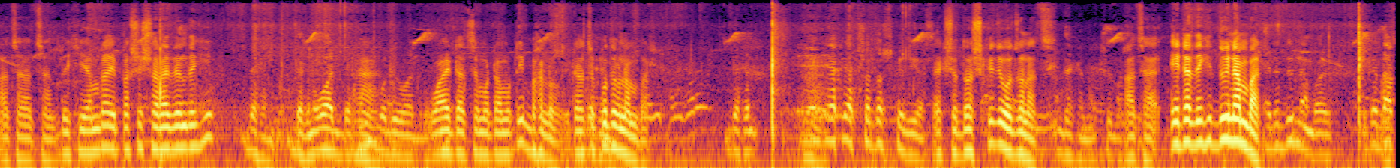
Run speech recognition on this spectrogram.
আচ্ছা আচ্ছা দেখি আমরা এই পাশে সরাই দেন দেখি। দেখেন দেখেন হ্যাঁ। বডি হোয়াইট আছে মোটামুটি ভালো। এটা হচ্ছে প্রথম নাম্বার। দেখেন এ- এক একশো দশ কেজি আছে। কেজি ওজন আছে। দেখেন আচ্ছা এটা দেখি দুই নাম্বার। এটা দুই নাম্বার এটা দাঁত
